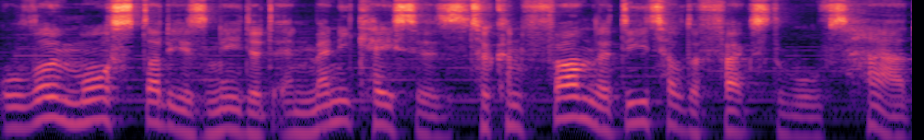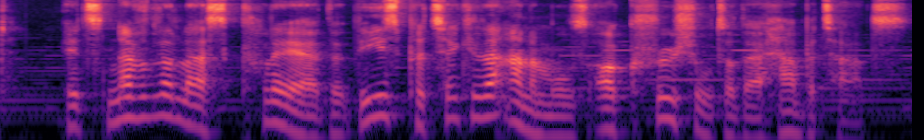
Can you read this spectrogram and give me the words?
Although more study is needed in many cases to confirm the detailed effects the wolves had, it's nevertheless clear that these particular animals are crucial to their habitats.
